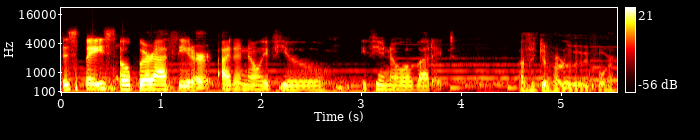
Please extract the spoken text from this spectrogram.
the Space Opera Theater. I don't know if you if you know about it. I think I've heard of it before.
